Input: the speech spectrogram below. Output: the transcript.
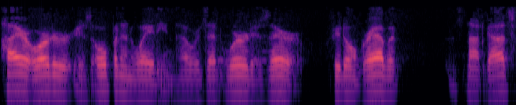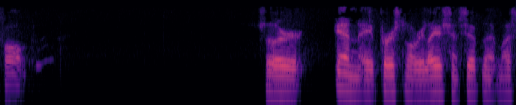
higher order is open and waiting. In other words, that word is there. If you don't grab it, it's not God's fault. So they're in a personal relationship that must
